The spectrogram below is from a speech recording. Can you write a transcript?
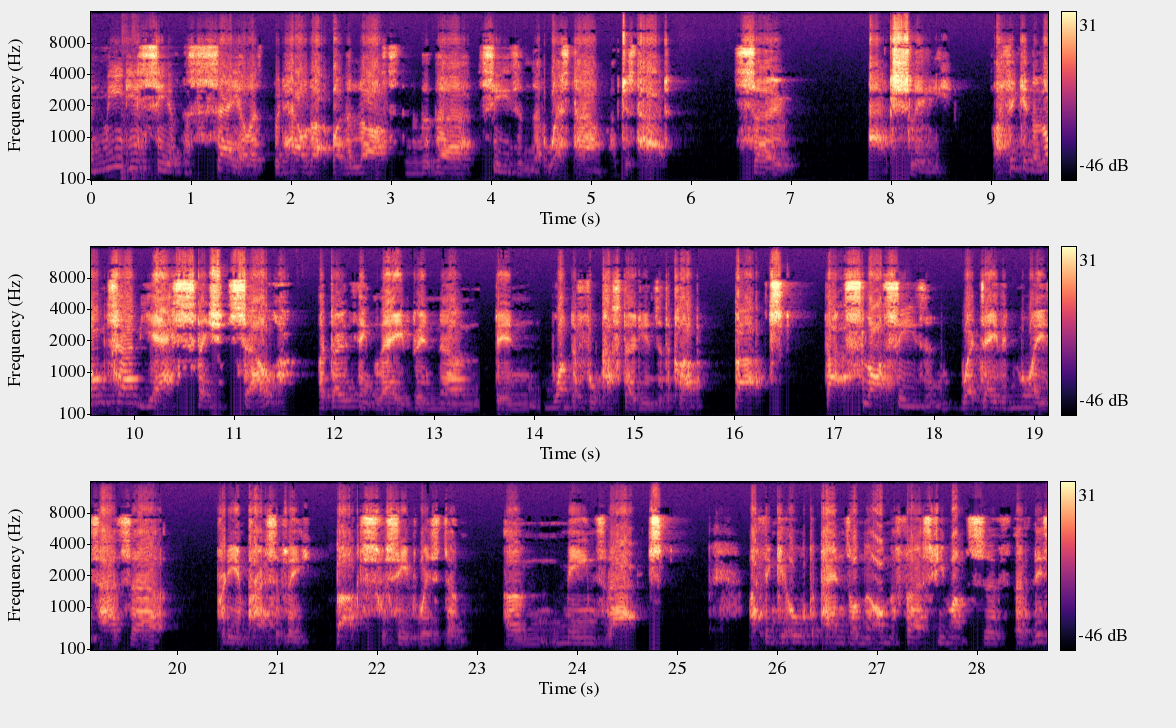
immediacy of the sale has been held up by the last the, the season that West Ham have just had. So, actually, I think in the long term, yes, they should sell. I don't think they've been um, been wonderful custodians of the club, but that's last season where David Moyes has uh, pretty impressively but received wisdom um, means that I think it all depends on the on the first few months of, of this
